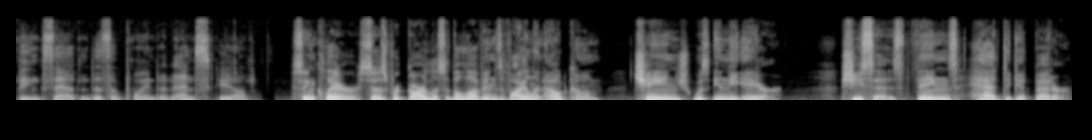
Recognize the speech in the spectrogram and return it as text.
being sad and disappointed and scared. Sinclair says, regardless of the love-in's violent outcome, change was in the air. She says things had to get better.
